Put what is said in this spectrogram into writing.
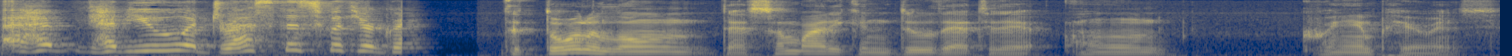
have, have you addressed this with your grand? The thought alone that somebody can do that to their own grandparents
